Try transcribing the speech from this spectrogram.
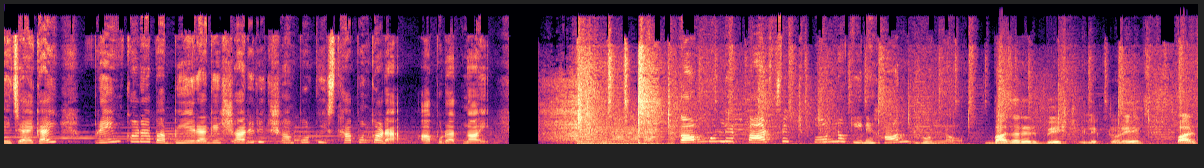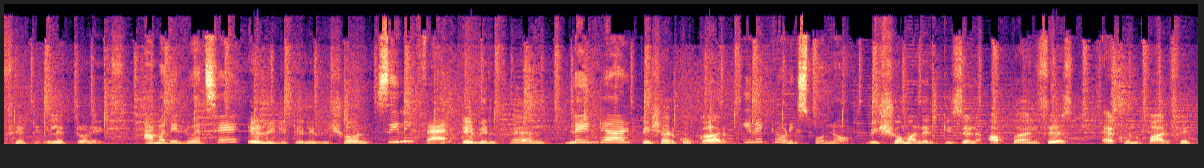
এই জায়গায় প্রেম করা বা বিয়ের আগে শারীরিক সম্পর্ক স্থাপন করা অপরাধ নয়। কম মূল্যে পারফেক্ট পণ্য কিনে হন ধন্য। বাজারের বেস্ট ইলেকট্রনিক্স পারফেক্ট ইলেকট্রনিক্স আমাদের রয়েছে LED television ceiling fan table fan blender pressure cooker electronics পণ্য। বিশ্বমানের কিচেন অ্যাপ্লায়েন্সেস এখন পারফেক্ট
